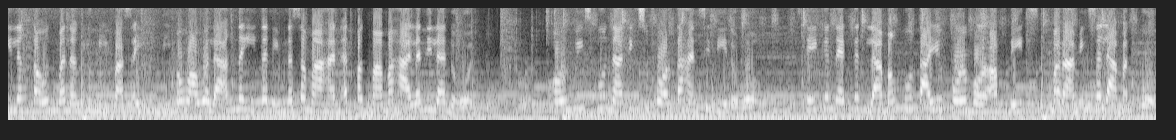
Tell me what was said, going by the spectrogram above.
ilang taon man ang lumipas ay hindi mawawala ang naitanim na samahan at pagmamahalan nila noon. Always po nating suportahan si Dina Wong. Stay connected lamang po tayo for more updates. Maraming salamat po.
